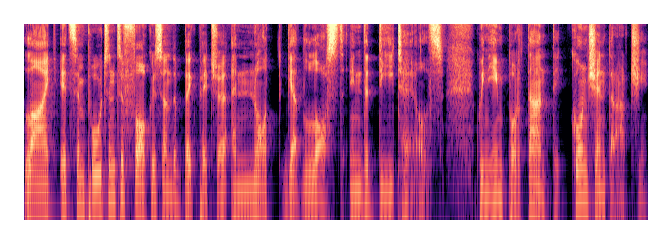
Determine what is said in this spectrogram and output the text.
Like, it's important to focus on the big picture and not get lost in the details. Quindi è importante concentrarci,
